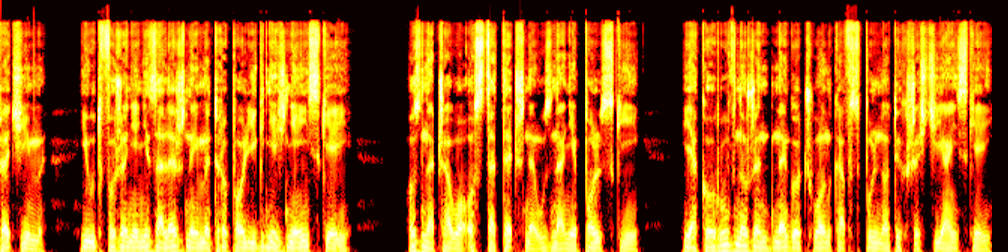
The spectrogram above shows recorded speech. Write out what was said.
III i utworzenie niezależnej metropolii gnieźnieńskiej oznaczało ostateczne uznanie Polski jako równorzędnego członka wspólnoty chrześcijańskiej.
